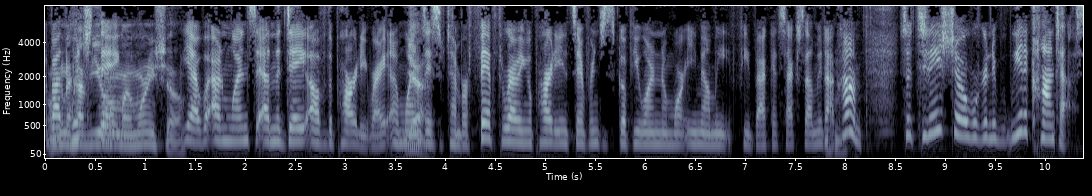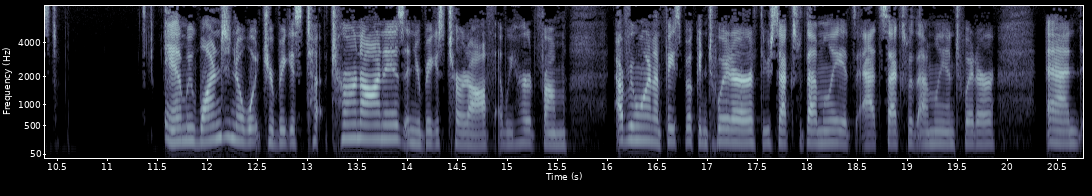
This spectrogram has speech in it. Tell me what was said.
About I'm gonna have which you on my morning show. Yeah, on Wednesday, on the day of the party, right? On Wednesday, September 5th, we're having a party in San Francisco. If you want to know more, email me feedback at sexwithemily.com. Mm-hmm. So today's show, we're going to, we had a contest. And we wanted to know what your biggest t- turn on is and your biggest turn off. And we heard from everyone on Facebook and Twitter through Sex with Emily. It's at Sex with Emily on Twitter. And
